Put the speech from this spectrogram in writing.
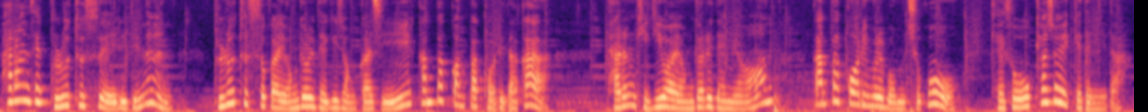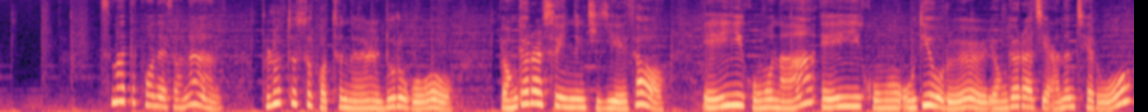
파란색 블루투스 LED는 블루투스가 연결되기 전까지 깜빡깜빡 거리다가 다른 기기와 연결이 되면 깜빡거림을 멈추고 계속 켜져 있게 됩니다. 스마트폰에서는 블루투스 버튼을 누르고 연결할 수 있는 기기에서 AE05나 AE05 오디오를 연결하지 않은 채로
